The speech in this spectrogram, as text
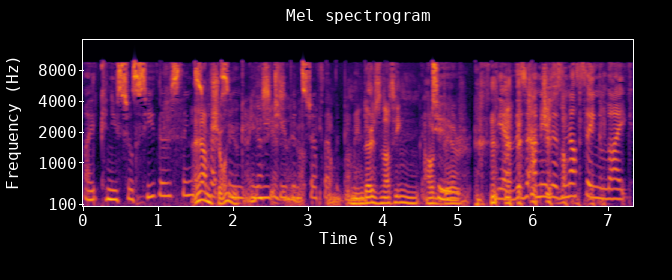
I, can you still see those things? Yeah, I'm sure you in, can. in Yes, YouTube yes. I- and stuff. That I, would be I mean, nice. there's nothing out to- there. yeah, there's, I mean, there's nothing there. like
